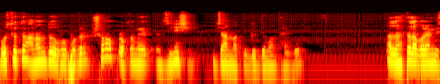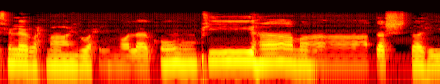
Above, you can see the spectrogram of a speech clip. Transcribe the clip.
বস্তুত আনন্দ উপভোগের সব রকমের জিনিসই জান্নাতে বিদ্যমান থাকবে। আল্লাহ তালা বলেন বিসমিল্লাহ রহমান রহিম, ওয়ালাকুম ফিহা মা তাশতাহি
